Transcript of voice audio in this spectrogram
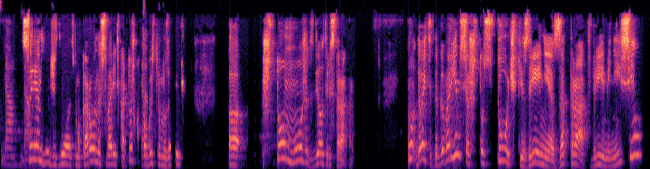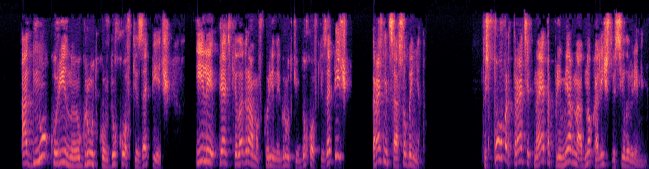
да, да. Сэндвич сделать, макароны сварить, картошку да. по-быстрому запечь. А, что может сделать ресторатор? Ну, давайте договоримся, что с точки зрения затрат времени и сил одну куриную грудку в духовке запечь или 5 килограммов куриной грудки в духовке запечь, разницы особой нет. То есть повар тратит на это примерно одно количество сил и времени.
